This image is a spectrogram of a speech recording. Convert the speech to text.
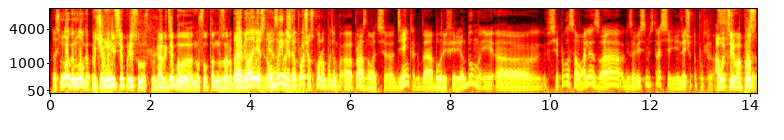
То есть много-много почему. Почему не все присутствовали? А где был Нурсултан Назарбаев? Про Беловежское Но мы, между прочим, скоро будем э, праздновать э, день, когда был референдум, и э, все проголосовали за независимость России. Или что-то путаю. А вот теперь вопрос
